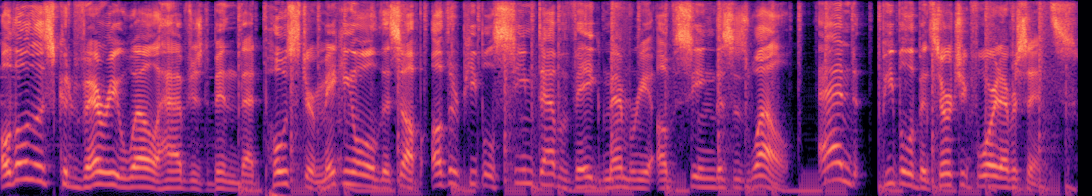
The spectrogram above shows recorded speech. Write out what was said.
Although this could very well have just been that poster making all this up, other people seem to have a vague memory of seeing this as well. And people have been searching for it ever since.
